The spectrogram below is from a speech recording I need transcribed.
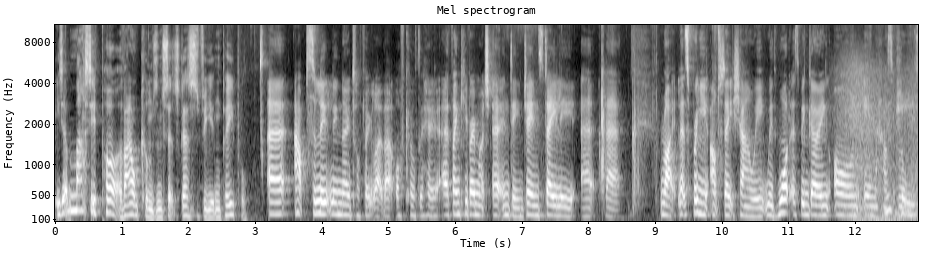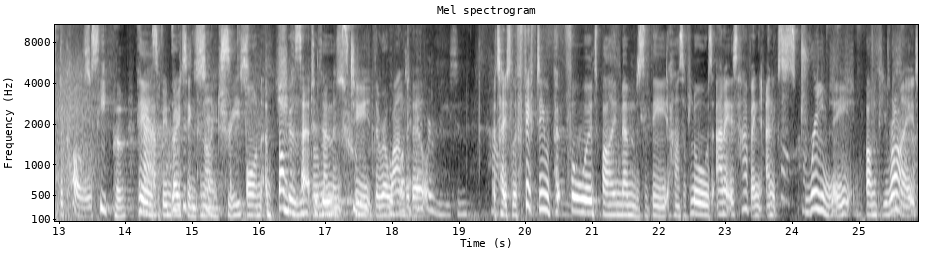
is a massive part of outcomes and successes for young people. Uh, absolutely no topic like that off kilter here. Uh, thank you very much uh, indeed. James Daly uh, there. Right, let's bring you up to date, shall we, with what has been going on in the House of Lords because people peers have have been voting tonight on a bumper set of amendments to the Rwanda bill. reason, A total of 50 were put forward by members of the House of Lords, and it is having an extremely bumpy ride.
